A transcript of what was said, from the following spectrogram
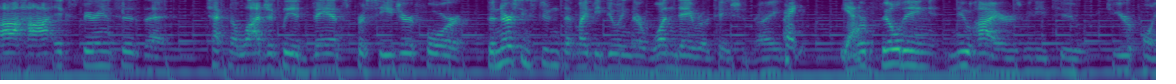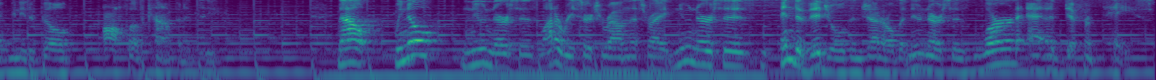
aha experiences, that technologically advanced procedure for the nursing student that might be doing their one day rotation, right? Right. Yeah. We're building new hires. We need to, to your point, we need to build off of competency. Now, we know new nurses, a lot of research around this, right? New nurses, individuals in general, but new nurses learn at a different pace,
